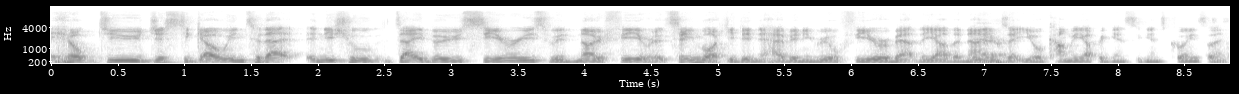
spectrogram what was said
helped you just to go into that initial debut series with no fear? It seemed like you didn't have any real fear about the other names yeah. that you were coming up against against Queensland.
